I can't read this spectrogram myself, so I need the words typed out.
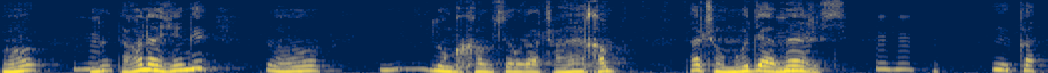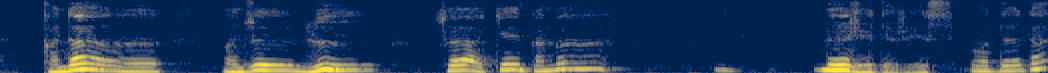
어? 다나 신게 어 롱가 감성으로 장에 감 다쳐 못해 매스 그러니까 간다 먼저 루 서야게 간다 매레데레스. 어데다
